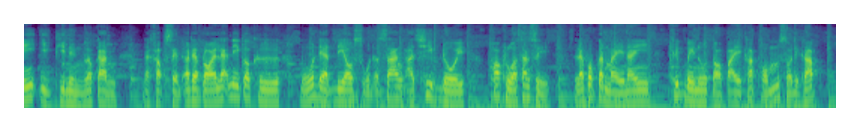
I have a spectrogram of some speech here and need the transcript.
นี้อีกทีหนึ่งแล้วกันนะครับเสร็จเรียบร้อยและนี่ก็คือหมูแดดเดียวสูตรสร้างอาชีพโดย พ่อครัวสั้นสี่แล้วพบกันใหม่ในคลิปเมนูต่อไปครับผม สวัสดีครับ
